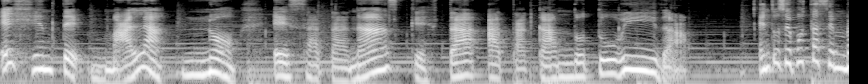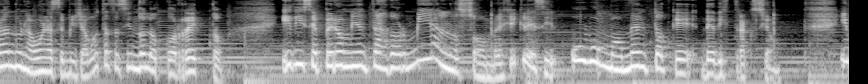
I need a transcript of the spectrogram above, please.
¿es gente mala? No, es Satanás que está atacando tu vida. Entonces vos estás sembrando una buena semilla, vos estás haciendo lo correcto. Y dice, pero mientras dormían los hombres, ¿qué quiere decir? Hubo un momento que, de distracción. Y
